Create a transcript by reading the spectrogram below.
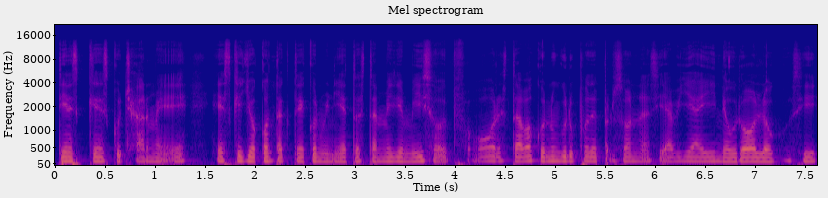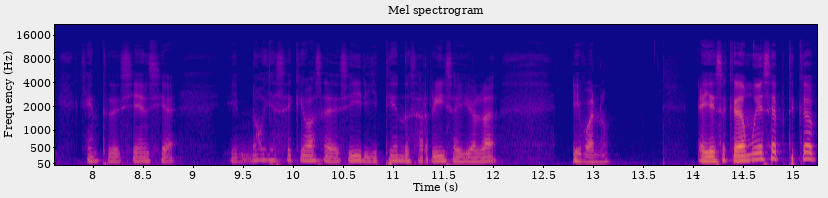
tienes que escucharme. Es que yo contacté con mi nieto, está medio miso, por favor, estaba con un grupo de personas y había ahí neurólogos y gente de ciencia. Y no, ya sé qué vas a decir y entiendo esa risa y hola. Y bueno, ella se queda muy escéptica,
